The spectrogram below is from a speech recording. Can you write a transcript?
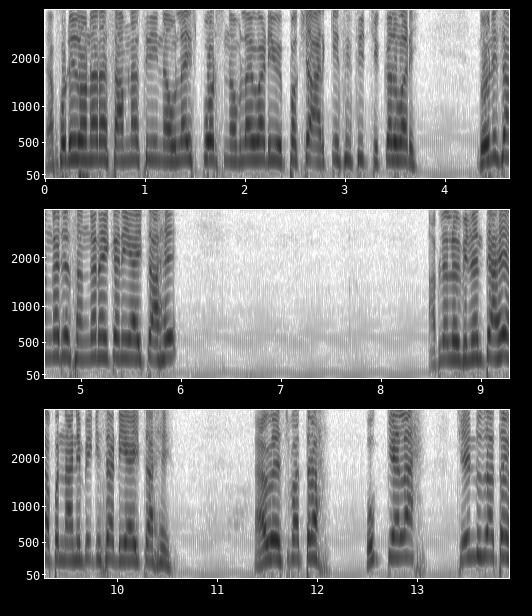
यापुढील होणारा सामना श्री नवलाई स्पोर्ट्स नवलाईवाडी विपक्ष R K C C Chikalwadi. दोन्ही संघाच्या संघनायकाने यायचं आहे. आपल्याला विनंती आहे आपण नाणेपेकीसाठी यायचं आहे. यावेळेस मात्र हुक केला चेंडू जातोय.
